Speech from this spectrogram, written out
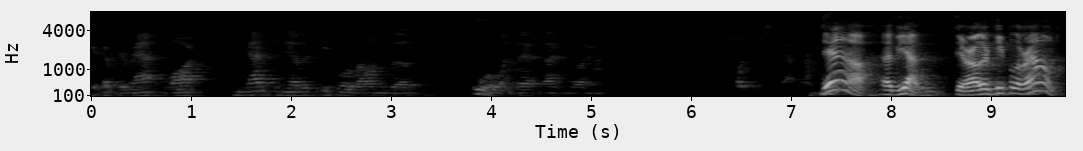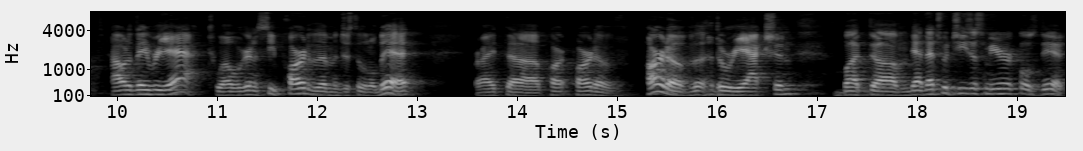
pick up your mat and walk. Imagine the other people around the pool at that time going, what just happened? Yeah, uh, yeah. There are other people around. How do they react? Well, we're going to see part of them in just a little bit, right? Uh, part part of part of the, the reaction, but um, yeah, that's what Jesus' miracles did,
